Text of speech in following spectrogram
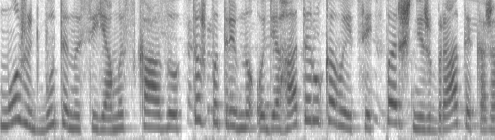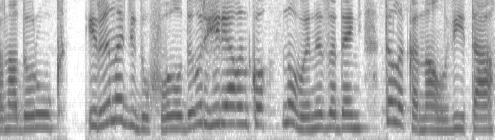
можуть бути носіями сказу. Тож потрібно одягати рукавиці, перш ніж брати кажана до рук. Ірина Дідух, Володимир Гірявенко. Новини за день. Телеканал Віта.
